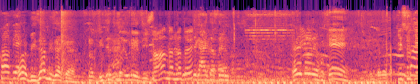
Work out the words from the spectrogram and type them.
হ্যাঁ ও ভিজা ভিজা কে? সালাম দেন না তো থেকে এই তো কে? কিছু কি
